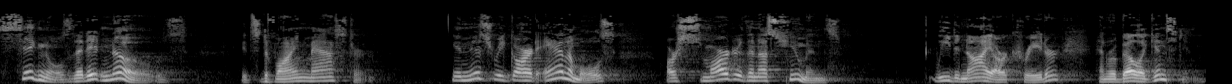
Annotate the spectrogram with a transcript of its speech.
signals that it knows its divine master. In this regard, animals are smarter than us humans. We deny our creator and rebel against him.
